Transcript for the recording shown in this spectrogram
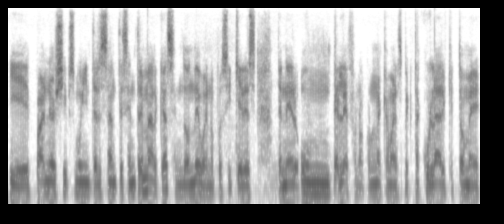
y partnerships muy interesantes entre marcas, en donde, bueno, pues si quieres tener un teléfono con una cámara espectacular que tome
